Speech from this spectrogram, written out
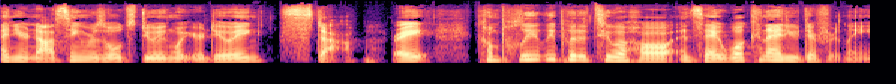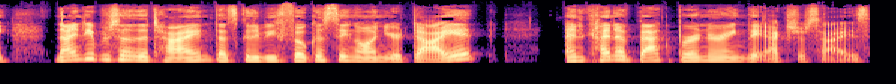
and you're not seeing results doing what you're doing, stop, right? Completely put it to a halt and say, what can I do differently? 90% of the time, that's going to be focusing on your diet and kind of backburnering the exercise.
